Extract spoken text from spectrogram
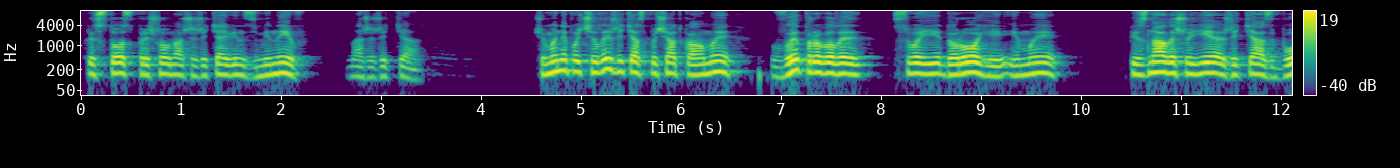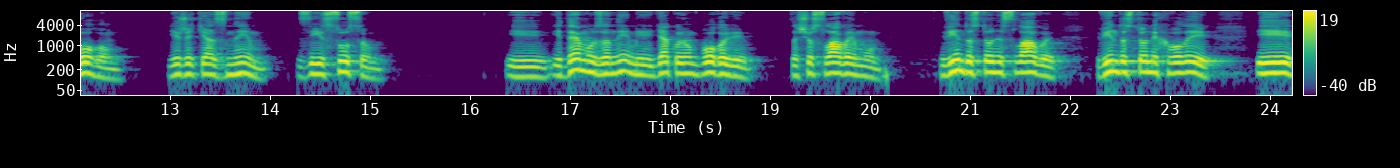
Христос прийшов в наше життя і Він змінив наше життя. Що ми не почали життя спочатку, а ми виправили свої дороги, і ми пізнали, що є життя з Богом, є життя з Ним, з Ісусом. І йдемо за Ним і дякуємо Богові, за що слава Йому. Він достойний слави, Він достойний хвали. І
